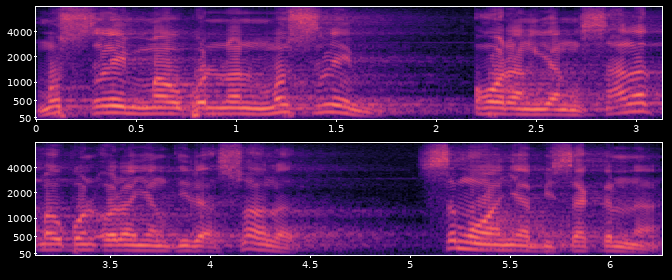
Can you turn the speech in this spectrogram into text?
Muslim maupun non-muslim, orang yang salat maupun orang yang tidak salat semuanya bisa kena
